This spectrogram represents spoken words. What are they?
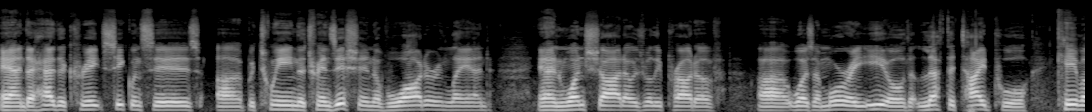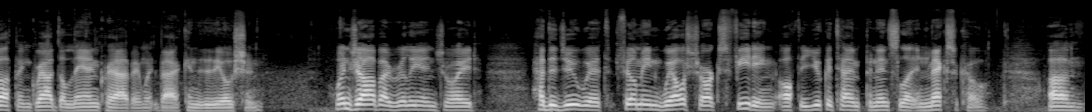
And I had to create sequences uh, between the transition of water and land. And one shot I was really proud of uh, was a moray eel that left the tide pool, came up and grabbed a land crab and went back into the ocean. One job I really enjoyed had to do with filming whale sharks feeding off the Yucatan Peninsula in Mexico. Um,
